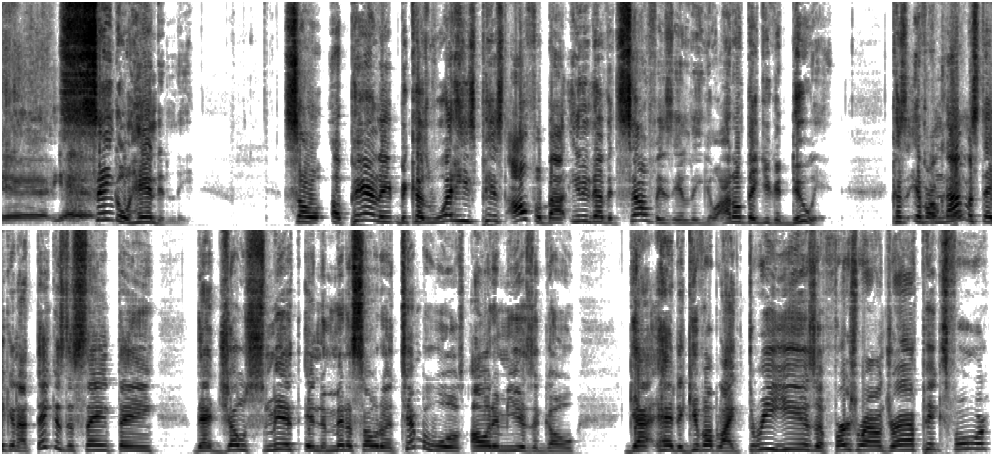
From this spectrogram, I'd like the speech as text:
Yeah, he has. single handedly. So apparently, because what he's pissed off about in and of itself is illegal, I don't think you could do it. Because if I'm not mistaken, I think it's the same thing that Joe Smith in the Minnesota Timberwolves all them years ago got had to give up like three years of first round draft picks for.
